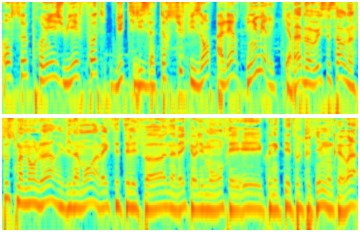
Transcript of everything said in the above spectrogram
en ce 1er juillet faute d'utilisateurs suffisants à l'ère du numérique. Eh ben oui, c'est ça on a tous maintenant l'heure, évidemment, avec ses téléphones, avec euh, les montres et, et connectés et tout le tout team. Donc euh, voilà,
